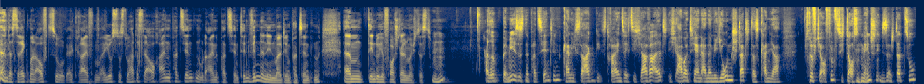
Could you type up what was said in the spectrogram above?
das direkt mal aufzugreifen? Äh, Justus, du hattest ja auch einen Patienten oder eine Patientin, wir nennen ihn mal den Patienten, ähm, den du hier vorstellen möchtest. Mhm. Also bei mir ist es eine Patientin, kann ich sagen, die ist 63 Jahre alt. Ich arbeite hier in einer Millionenstadt. Das kann ja trifft ja auf 50.000 Menschen in dieser Stadt zu.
